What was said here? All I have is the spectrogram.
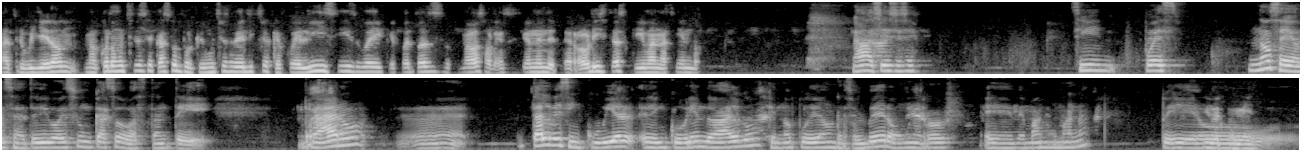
atribuyeron, me acuerdo mucho de ese caso porque muchos habían dicho que fue el ISIS, güey, que fue todas esas nuevas organizaciones de terroristas que iban haciendo. Ah, sí, sí, sí. Sí, pues, no sé, o sea, te digo, es un caso bastante raro, eh, tal vez encubier- encubriendo algo que no pudieron resolver o un error eh, de mano humana, pero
